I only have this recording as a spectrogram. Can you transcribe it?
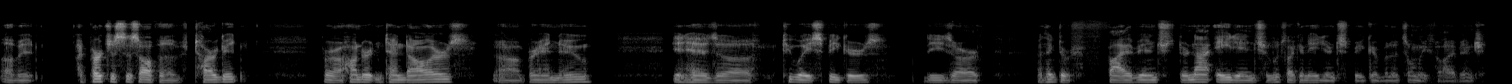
of it. I purchased this off of Target for $110, uh, brand new. It has uh, two-way speakers. These are, I think they're 5 inch. They're not 8 inch. It looks like an 8 inch speaker, but it's only 5 inch.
